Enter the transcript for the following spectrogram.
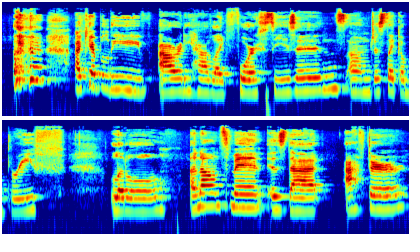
I can't believe I already have like 4 seasons. Um just like a brief little announcement is that after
